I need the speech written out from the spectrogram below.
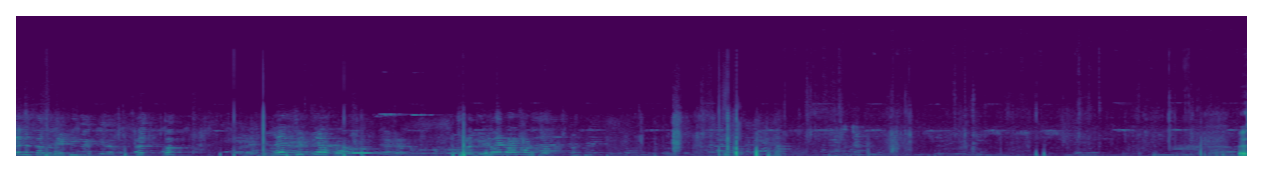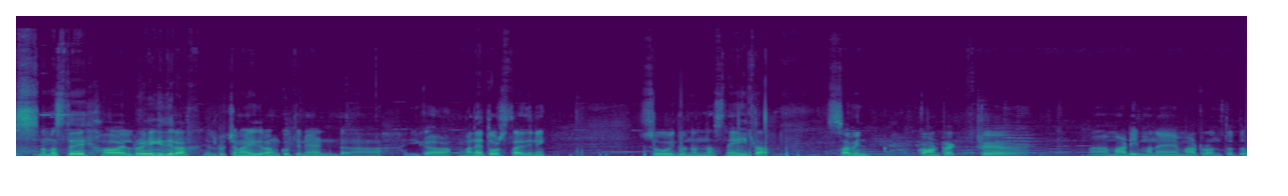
ಏನಕ್ಕೆ ಅದು ಲೈಟಿಂಗ್ ಹಾಕಿರೋದು? ಹತ್, ಹತ್. ಏ ಚಿಟ್ಟಿ ಹಾಕು. ಜನರೇಟ್ ಆನ್ ಮಾಡ್ಸು ಎಸ್ ನಮಸ್ತೆ. ಎಲ್ಲರೂ ಹೇಗಿದ್ದೀರಾ? ಎಲ್ಲರೂ ಚೆನ್ನಾಗಿದ್ದೀರಾ ಅನ್ಕೋತೀನಿ. ಆ್ಯಂಡ್ ಈಗ ಮನೆ ತೋರಿಸ್ತಾ ಇದ್ದೀನಿ. ಸೊ ಇದು ನನ್ನ ಸ್ನೇಹಿತ ಸವಿನ್ ಕಾಂಟ್ರಾಕ್ಟ್ ಮಾಡಿ ಮನೆ ಮಾಡಿರೋವಂಥದ್ದು.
